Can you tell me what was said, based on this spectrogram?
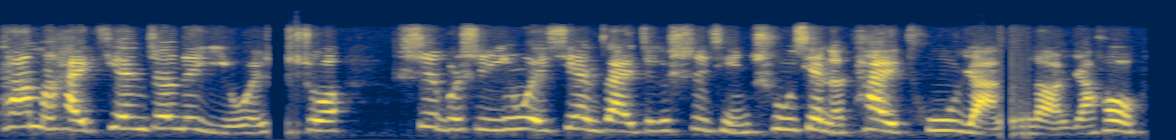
他们还天真的以为说，是不是因为现在这个事情出现的太突然了，然后，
